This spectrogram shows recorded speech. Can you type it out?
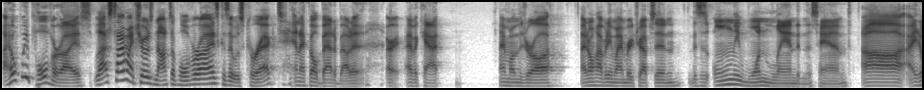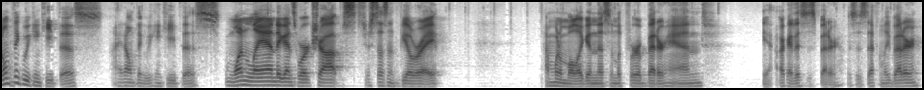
I hope we pulverize. Last time I chose not to pulverize because it was correct, and I felt bad about it. All right, I have a cat. I'm on the draw. I don't have any Mindbreak Traps in. This is only one land in this hand. Uh, I don't think we can keep this. I don't think we can keep this. One land against Workshops just doesn't feel right. I'm going to mulligan this and look for a better hand. Yeah, okay, this is better. This is definitely better.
